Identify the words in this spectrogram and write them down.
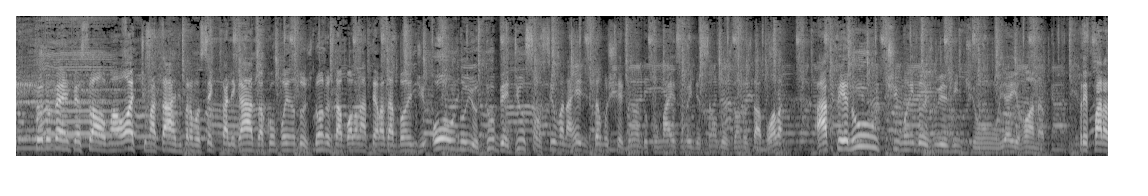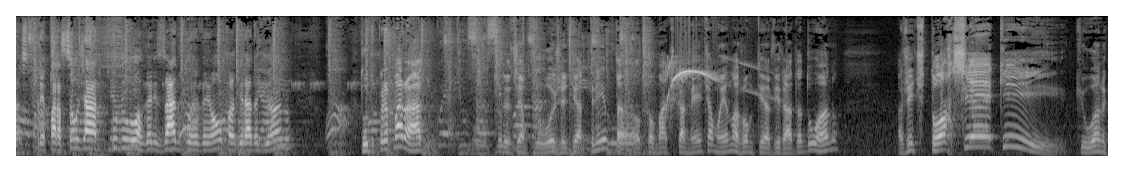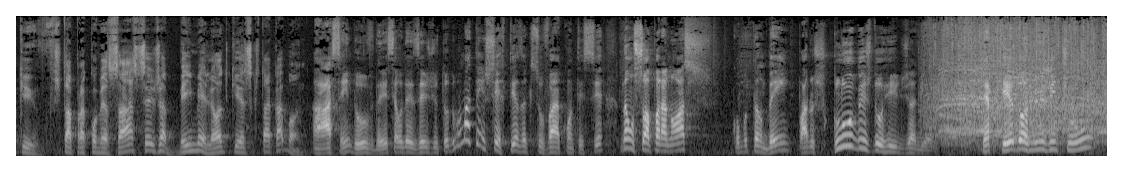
Tudo bem, pessoal? Uma ótima tarde para você que está ligado, acompanhando os donos da bola na tela da Band ou no YouTube. Edilson Silva na rede. Estamos chegando com mais uma edição dos donos da bola, a penúltima em 2021. E aí, Rona? Prepara... Preparação já tudo organizado para o Réveillon, para virada de ano? Tudo preparado. Por exemplo, hoje é dia 30, automaticamente amanhã nós vamos ter a virada do ano. A gente torce é que, que o ano que está para começar seja bem melhor do que esse que está acabando. Ah, sem dúvida. Esse é o desejo de todo mundo. Mas tenho certeza que isso vai acontecer, não só para nós, como também para os clubes do Rio de Janeiro. Até porque 2021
